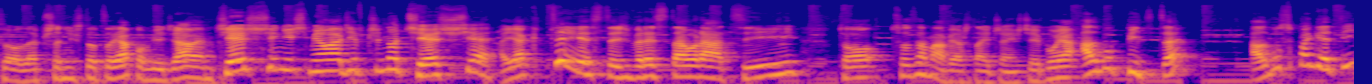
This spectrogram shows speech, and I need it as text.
To lepsze niż to, co ja powiedziałem. Ciesz się, nieśmiała dziewczyno, ciesz się. A jak ty jesteś w restauracji, to co zamawiasz najczęściej? Bo ja albo pizzę, albo spaghetti,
